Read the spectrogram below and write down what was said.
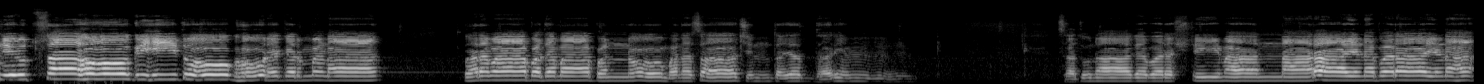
निरुत्साहो गृहीतो घोरकर्मणा। परमापदमापन्नो मनसा चिन्तयद्धरिम्। स तु नागवरः श्रीमान्नारायणपरायणः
